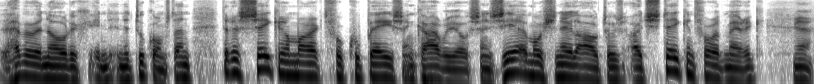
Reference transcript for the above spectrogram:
hebben we nodig in, in de toekomst? En er is zeker een markt voor coupés en cabrio's. Het zijn zeer emotionele auto's, uitstekend voor het merk. Ja.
